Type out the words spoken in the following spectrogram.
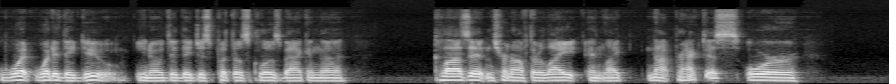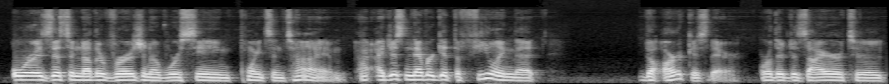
what what did they do? You know, did they just put those clothes back in the closet and turn off their light and like not practice or or is this another version of we're seeing points in time? I, I just never get the feeling that the arc is there or the desire to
